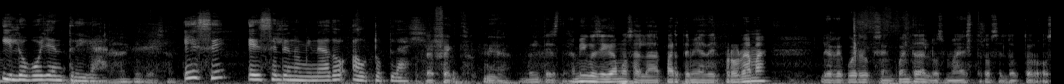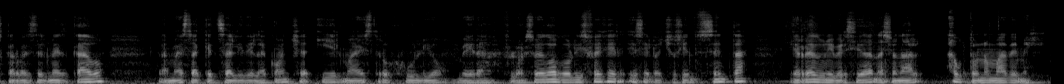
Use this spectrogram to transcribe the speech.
y lo voy a entregar. Ah, Ese es el denominado autoplagio. Perfecto. Muy interesante. Amigos, llegamos a la parte mía del programa. Les recuerdo que se encuentran los maestros, el doctor Oscar Vázquez del Mercado, la maestra Quetzali de la Concha y el maestro Julio Vera Flores. Eduardo Luis Fejer es el 860 Red Universidad Nacional Autónoma de México.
